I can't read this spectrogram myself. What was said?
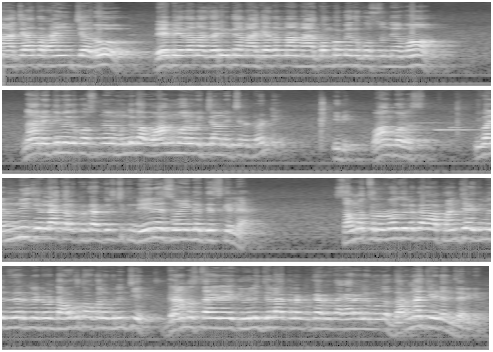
నా చేత రాయించారు. రేపు ఏదన్నా జరిగితే నాకేదన్నా నా కొంప మీదకి వస్తుందేమో నా నెత్తి మీదకి వస్తుందని ముందుగా వాంగ్మూలం ఇచ్చామని ఇచ్చినటువంటి ఇది వాంగ్మూలం. ఇవన్నీ జిల్లా కలెక్టర్ గారి దృష్టికి నేనే స్వయంగా తీసుకెళ్ళా. సంవత్సరం రోజులుగా పంచాయతీ మీద జరిగినటువంటి అవకతవకల గురించి గ్రామస్థాయి నాయకులు వెళ్ళి జిల్లా కలెక్టర్ గారి కార్యాలయం ముందు ధర్నా చేయడం జరిగింది.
